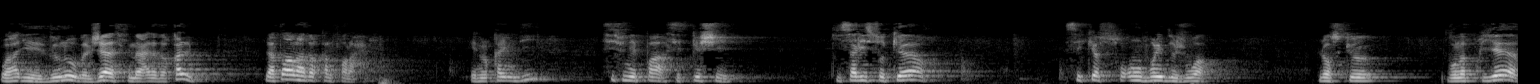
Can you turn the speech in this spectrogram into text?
وهذه الذنوب الجاثمة على هذا القلب لطار هذا القلب فرحا ابن القيم dit si ce n'est pas ces péchés qui salissent ce cœur ces cœurs seront envolés de joie lorsque dans la prière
